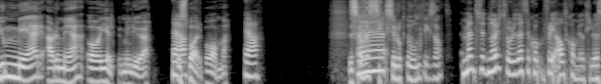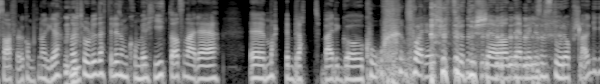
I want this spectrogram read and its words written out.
jo mer er du med å hjelpe miljøet. Ja. Og spare på vannet. ja. Det skal være Eh, sexy å lukte vondt, ikke sant? Men når tror du dette kommer Fordi alt kommer jo til USA før det kommer til Norge. Mhm. Når tror du dette liksom kommer hit, og at sånn derre eh, Marte Brattberg og co. bare slutter å dusje, og det blir liksom store oppslag?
